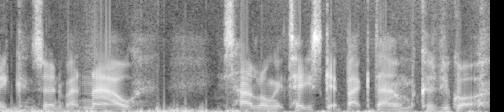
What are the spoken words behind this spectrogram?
We're concerned about now is how long it takes to get back down because we've got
